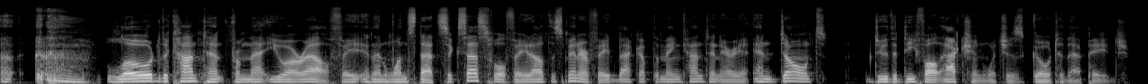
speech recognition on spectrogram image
Uh, load the content from that URL, fade, and then once that's successful, fade out the spinner, fade back up the main content area, and don't do the default action, which is go to that page.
